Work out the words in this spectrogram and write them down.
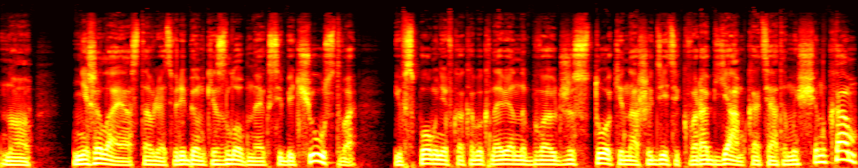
Но, не желая оставлять в ребенке злобное к себе чувство, и вспомнив, как обыкновенно бывают жестоки наши дети к воробьям, котятам и щенкам,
